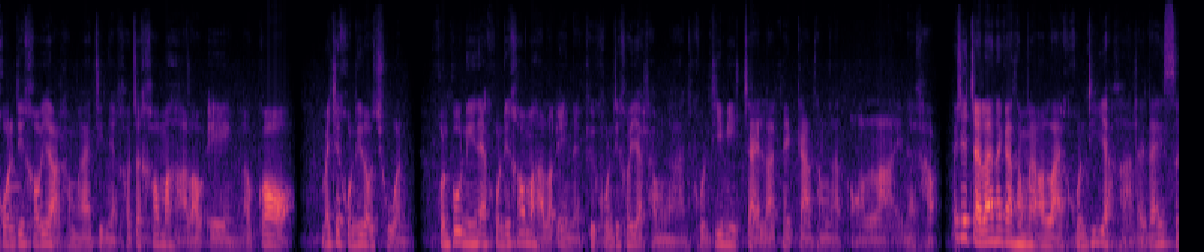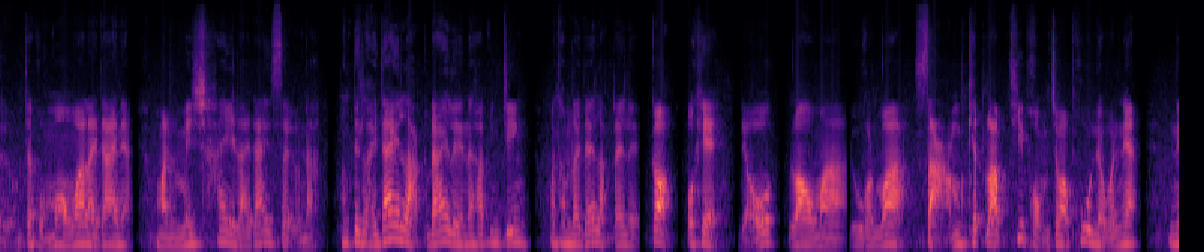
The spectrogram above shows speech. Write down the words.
คนที่เขาอยากทำงานจริงเนี่ยเขาจะเข้ามาหาเราเอง แล้วก็ไม่ใช่คนที่เราชวน คนพวกนี้เนี่ยคนที่เข้ามาหาเราเองเนี่ยคือคนที่เขาอยากทำงาน คนที่มีใจรักในการทำงานออนไลน์นะครับไม่ใช่ใจรักในการทำงานออนไลน์คนที่อยากหารายได้เสริม แต่ผมมองว่ารายได้เนี่ยมันไม่ใช่รายได้เสริมนะมันเป็นรายได้หลักได้เลยนะครับ จริง ๆ มันทำรายได้หลักได้เลย ก็โอเค เดี๋ยวเรามาดูกันว่า 3 เคล็ดลับที่ผมจะมาพูดในวันเนี้ยใน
